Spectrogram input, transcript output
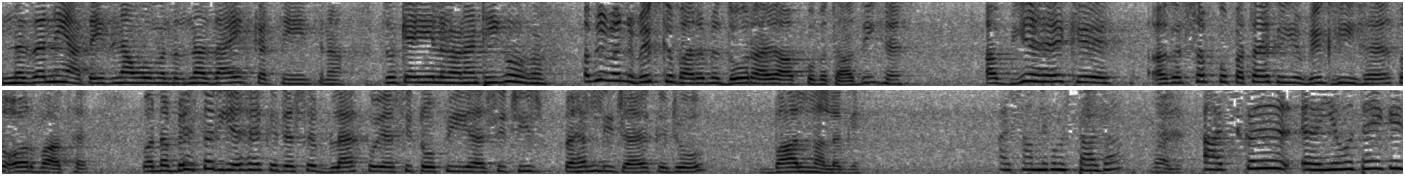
نظر نہیں آتے اتنا وہ مطلب نہ ظاہر کرتی ہیں اتنا۔ تو کیا یہ لگانا ٹھیک ہوگا؟ ابھی میں نے وگ کے بارے میں دو رائے آپ کو بتا دی ہیں۔ اب یہ ہے کہ اگر سب کو پتا ہے کہ یہ وگ ہی ہے تو اور بات ہے۔ ورنہ بہتر یہ ہے کہ جیسے بلیک کوئی ایسی ٹوپی یا ایسی چیز پہن لی جائے کہ جو بال نہ لگے۔ السلام علیکم استاذہ۔ آج کل یہ ہوتا ہے کہ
